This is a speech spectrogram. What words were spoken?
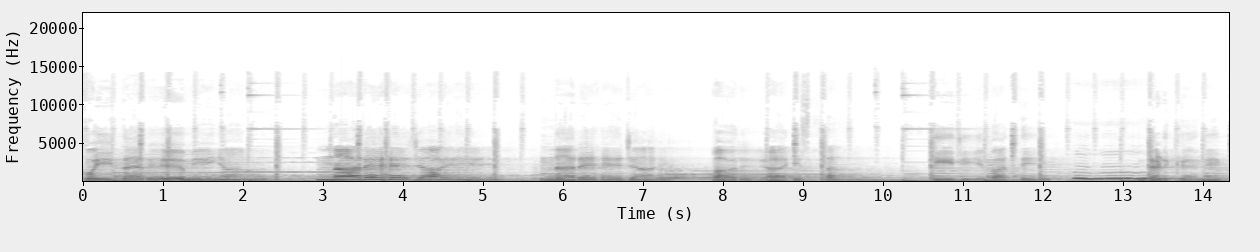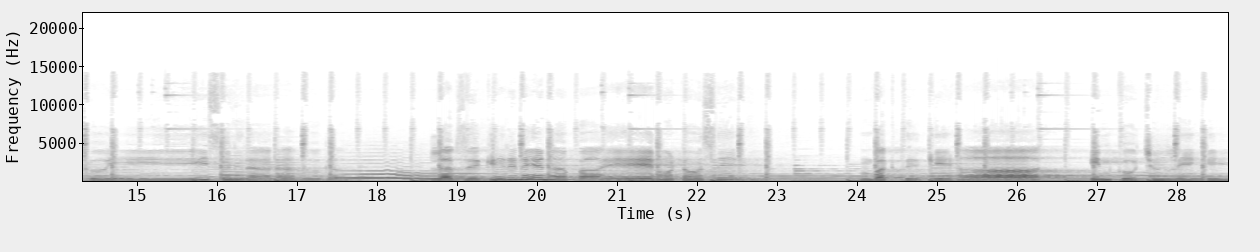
कोई दरमिया न रह जाए, न रह जाए। और आहिस्ता कीजिए बातें, धड़कने कोई लफ्ज गिरने न पाए होठों से। वक्त के हाथ इनको चुन लेंगे।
